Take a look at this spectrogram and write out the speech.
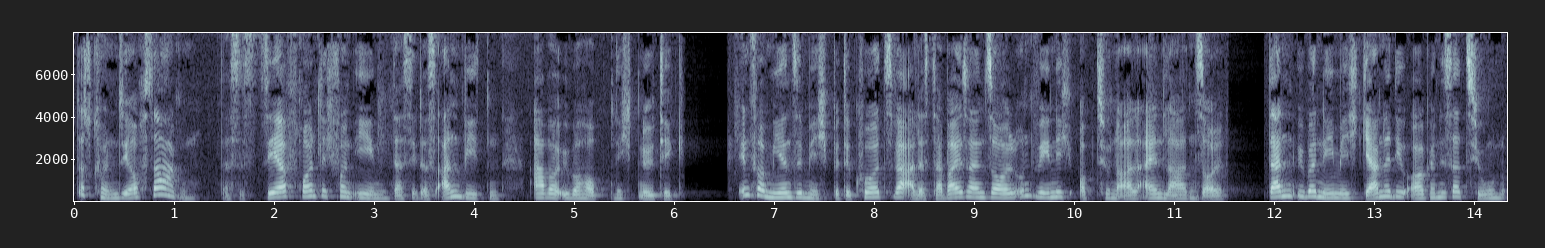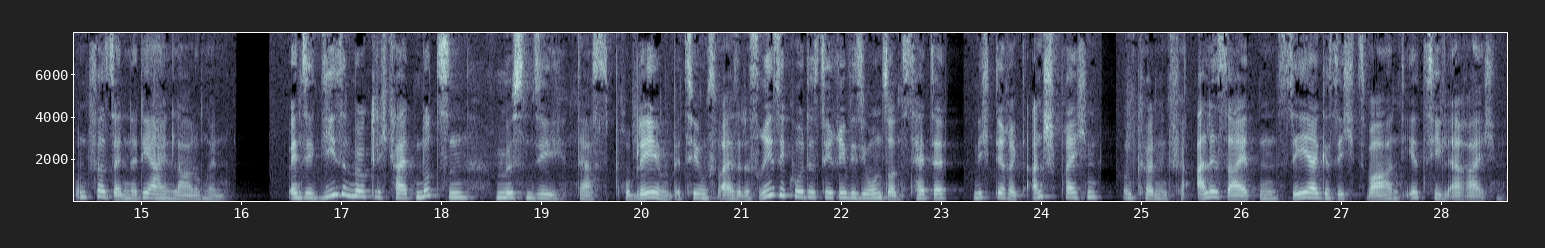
Das können Sie auch sagen. Das ist sehr freundlich von Ihnen, dass Sie das anbieten, aber überhaupt nicht nötig. Informieren Sie mich bitte kurz, wer alles dabei sein soll und wen ich optional einladen soll. Dann übernehme ich gerne die Organisation und versende die Einladungen. Wenn Sie diese Möglichkeit nutzen, müssen Sie das Problem bzw. das Risiko, das die Revision sonst hätte, nicht direkt ansprechen und können für alle Seiten sehr gesichtswahrend Ihr Ziel erreichen.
